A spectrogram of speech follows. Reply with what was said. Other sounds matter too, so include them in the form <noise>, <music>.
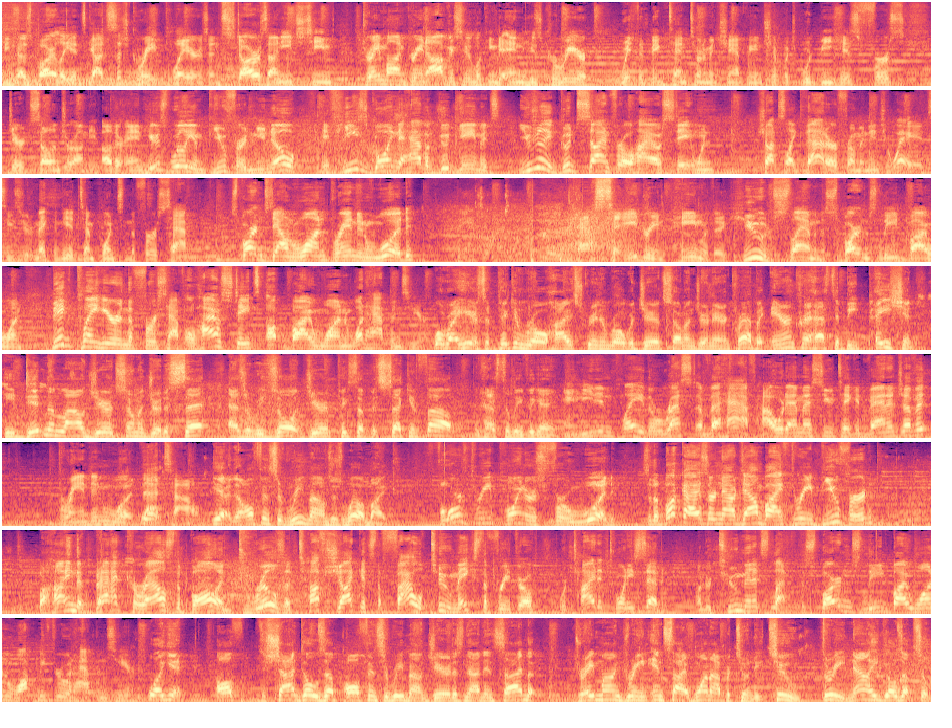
Because Bartley, it's got such great players and stars on each team. Draymond Green obviously looking to end his career with the Big Ten Tournament Championship, which would be his first. Jared Sullinger on the other end. Here's William Buford, and you know if he's going to have a good game, it's usually a good sign for Ohio State. And when shots like that are from an inch away, it's easier to make them. He had 10 points in the first half. Spartans down one. Brandon Wood pass to Adreian Payne with a huge slam, and the Spartans lead by one. Big play here in the first half. Ohio State's up by one. What happens here? Well, right here, it's a pick and roll, high screen and roll with Jared Sullinger and Aaron Craft. But Aaron Craft has to be patient. He didn't allow Jared Sullinger to set. As a result, Jared picks up his second foul and has to leave the game. And he didn't play the rest of the half. How would MSU take advantage of it? Brandon Wood. That's how. Yeah, the offensive rebounds as well, Mike. Four three pointers for Wood. So the Buckeyes are now down by three. Buford behind the back corrals the ball and drills a tough shot, gets the foul too, makes the free throw. We're tied at 27. Under two minutes left. The Spartans lead by one. Walk me through what happens here. Well, again, off, the shot goes up, offensive rebound. Jared is not inside. Look, Draymond Green inside, one opportunity, two, three. Now he goes up. So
